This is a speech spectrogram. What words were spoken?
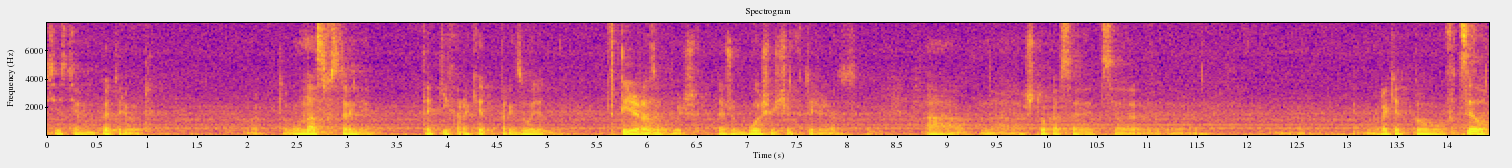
системы Patriot. Вот. У нас в стране таких ракет производят в три раза больше, даже больше, чем в три раза. А, а что касается э, ракет ПВО в целом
